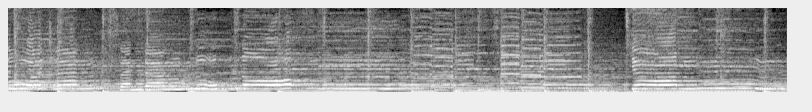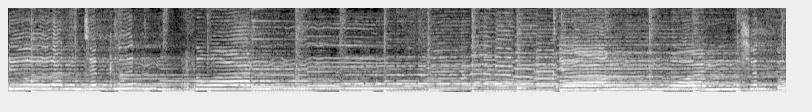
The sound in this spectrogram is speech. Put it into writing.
ตัวฉันสันดังลูกนกจำเดือนฉันขึ้นสวรรค์จำวันฉันตก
